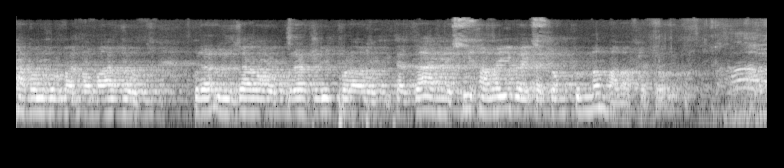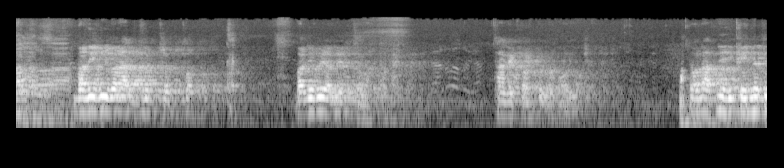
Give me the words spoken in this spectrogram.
আমল করবার নমাজ হোক কোরআন কোরআন শরীফ পড়া হোক এটা যা নেকি খামাই বা এটা সম্পূর্ণ মা বাপকে চলবে বালি হইবার আগ পর্যন্ত বালি হইয়া হবে তাহলে কতগুলো হল তখন আপনি এই কেন্দ্রতে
